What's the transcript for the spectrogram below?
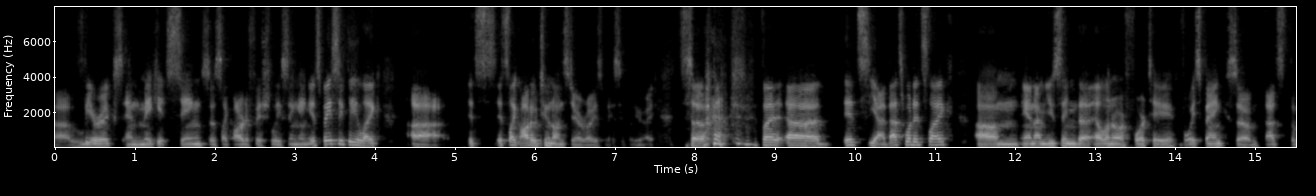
uh, lyrics and make it sing. So it's like artificially singing. It's basically like uh, it's it's like auto tune on steroids, basically, right? So, but uh, it's yeah, that's what it's like. Um, and I'm using the Eleanor Forte voice bank, so that's the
